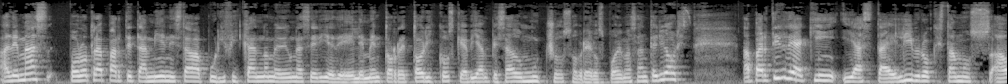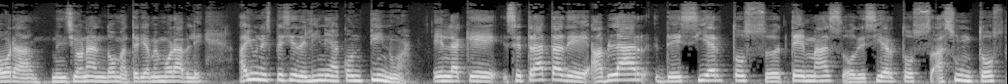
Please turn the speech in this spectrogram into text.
Además, por otra parte, también estaba purificándome de una serie de elementos retóricos que había empezado mucho sobre los poemas anteriores. A partir de aquí y hasta el libro que estamos ahora mencionando, Materia Memorable, hay una especie de línea continua en la que se trata de hablar de ciertos eh, temas o de ciertos asuntos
